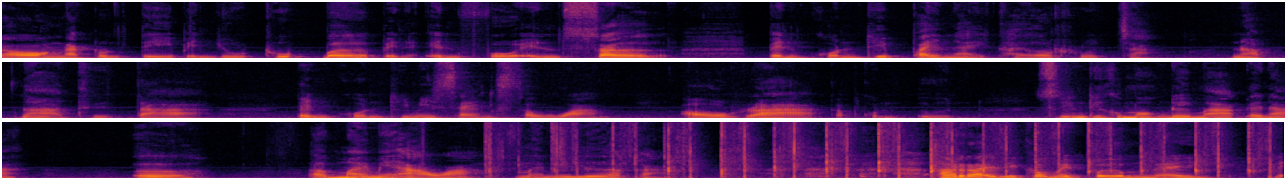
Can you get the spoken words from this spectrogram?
ร้อง นักดนตรีเป็นยูทูบเบอร์เป็นอินฟลูเอนเซอร์ เป็นคนที่ไปไหนใครรู้จัก นับหน้าถือตา เป็นคนที่มีแสงสว่างออร่ากับคนอื่น สิ่งที่เขามองดีมากเลยนะ เออเออทำไมไม่เอาอะทำไมไม่เลือกอะ อะไรที่เขาไม่ปลื้มในใน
